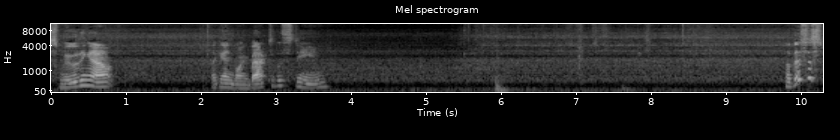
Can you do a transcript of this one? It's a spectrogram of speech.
Smoothing out. Again, going back to the steam. Now this is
